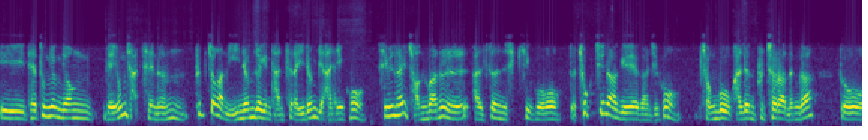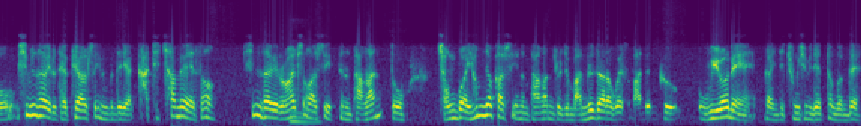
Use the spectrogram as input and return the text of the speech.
이 대통령령 내용 자체는 특정한 이념적인 단체나 이런 게 아니고 시민사회 전반을 발전시키고 또 촉진하기 위해 가지고 정부 관련 부처라든가 또 시민사회를 대표할 수 있는 분들이 같이 참여해서 시민사회를 활성화할 수 있는 방안 또 정부와 협력할 수 있는 방안들을 좀 만들자라고 해서 만든 그 위원회가 이제 중심이 됐던 건데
